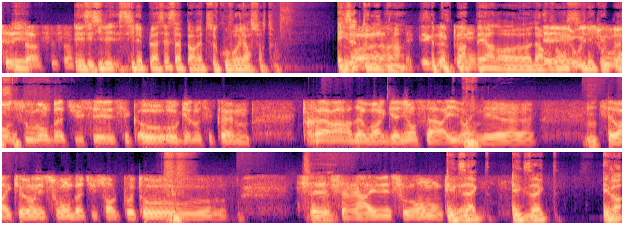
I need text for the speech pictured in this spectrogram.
C'est et- ça, c'est ça. Et, Et s'il est, s'il est placé, ça permet de se couvrir surtout. Exactement. Voilà, Voilà. C'est Pour Exactement. pas perdre euh, d'argent Et s'il oui, est souvent, placé. souvent battu, c'est, c'est au, au galop, c'est quand même très rare d'avoir le gagnant, ça arrive, Oui. hein, mais euh, Mm. c'est vrai qu'on est souvent battu sur le poteau. ou- c'est, ça m'est arrivé souvent. Donc, euh, Exact, Et ben,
